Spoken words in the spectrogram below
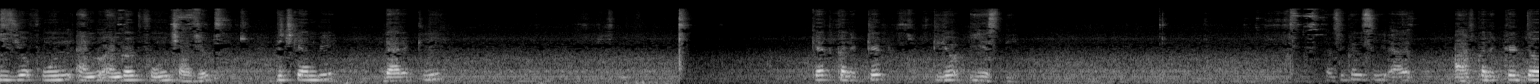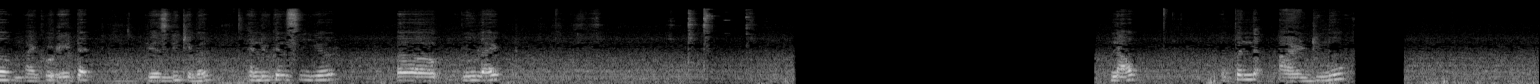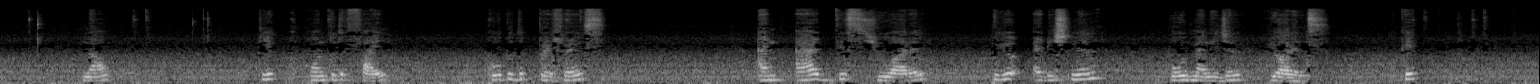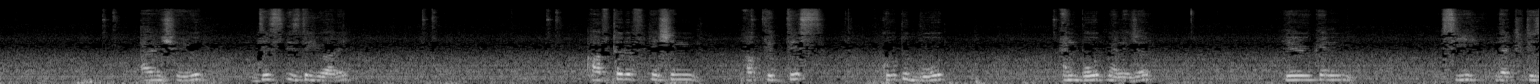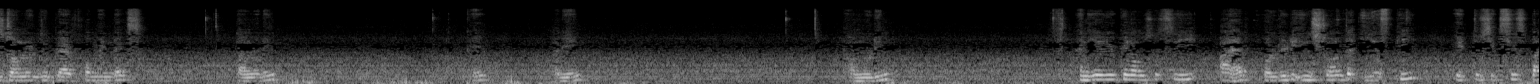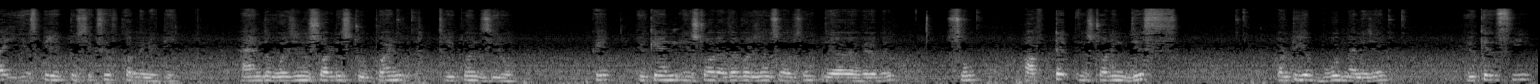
is your phone and Android phone charger which can be directly get connected to your ESP as you can see I, have connected the micro A type USB cable. And you can see here uh, blue light. Now open the Arduino. Now click onto the file go to the preference and add this URL to your additional board manager URLs okay? I will show you. This is the URL after finishing up with this go to board and board manager. Here you can see that it is downloading the platform index. Downloading okay. Again. Downloading and here you can also see I have already installed the ESP8266 by ESP8266 community. And the version installed is 2.3.0 okay you can install other versions also they are available. So after installing this onto your board manager you can see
